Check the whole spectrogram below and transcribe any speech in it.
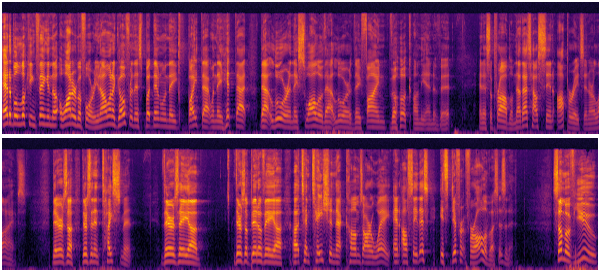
edible looking thing in the water before. You know, I want to go for this, but then when they bite that, when they hit that that lure and they swallow that lure, they find the hook on the end of it, and it's a problem. Now that's how sin operates in our lives. There's a there's an enticement. There's a uh, there's a bit of a, uh, a temptation that comes our way, and I'll say this: it's different for all of us, isn't it? Some of you,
